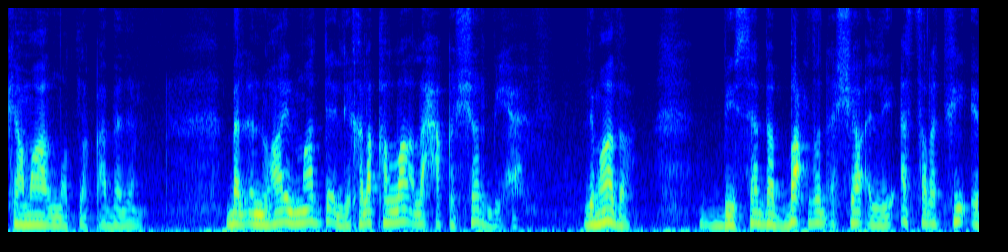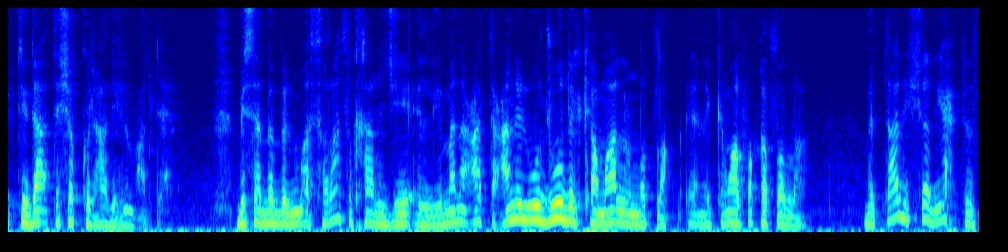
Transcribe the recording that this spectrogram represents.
كمال مطلق أبدا. بل أنه هاي المادة اللي خلقها الله لحق الشر بها. لماذا؟ بسبب بعض الأشياء اللي أثرت في ابتداء تشكل هذه المادة. بسبب المؤثرات الخارجية اللي منعت عن الوجود الكمال المطلق يعني الكمال فقط لله. بالتالي الشر يحدث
